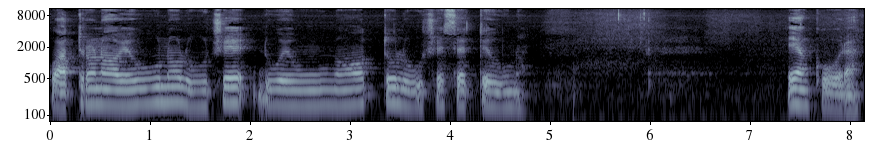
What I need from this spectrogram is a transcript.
491 luce 218 luce 71 e ancora.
